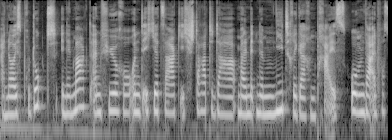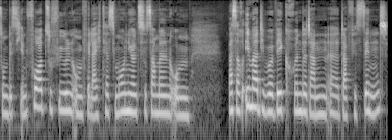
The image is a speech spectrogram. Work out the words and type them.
ein neues Produkt in den Markt einführe und ich jetzt sage, ich starte da mal mit einem niedrigeren Preis, um da einfach so ein bisschen vorzufühlen, um vielleicht Testimonials zu sammeln, um was auch immer die Beweggründe dann äh, dafür sind,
